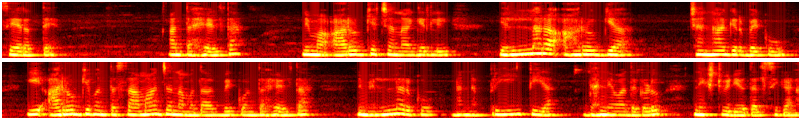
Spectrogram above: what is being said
ಸೇರುತ್ತೆ ಅಂತ ಹೇಳ್ತಾ, ನಿಮ್ಮ ಆರೋಗ್ಯ ಚೆನ್ನಾಗಿರಲಿ, ಎಲ್ಲರ ಆರೋಗ್ಯ ಚೆನ್ನಾಗಿರಬೇಕು, ಈ ಆರೋಗ್ಯವಂತ ಸಮಾಜ ನಮ್ಮದಾಗಬೇಕು ಅಂತ ಹೇಳ್ತಾ, ನಿಮ್ಮೆಲ್ಲರಿಗೂ ನನ್ನ ಪ್ರೀತಿಯ ಧನ್ಯವಾದಗಳು. ನೆಕ್ಸ್ಟ್ ವಿಡಿಯೋದಲ್ಲಿ ಸಿಗೋಣ.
